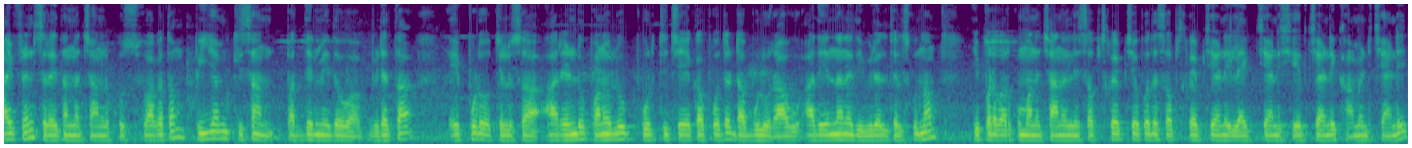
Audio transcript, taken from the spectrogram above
హాయ్ ఫ్రెండ్స్ రైతన్న ఛానల్కు స్వాగతం. పిఎం కిసాన్ పద్దెనిమిదవ విడత ఎప్పుడో తెలుసా ఆ రెండు పనులు పూర్తి చేయకపోతే డబ్బులు రావు. అదేందనేది వీడియోలు తెలుసుకుందాం. ఇప్పటి వరకు మన ఛానల్ని సబ్స్క్రైబ్ చేయకపోతే సబ్స్క్రైబ్ చేయండి లైక్ చేయండి షేర్ చేయండి కామెంట్ చేయండి.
